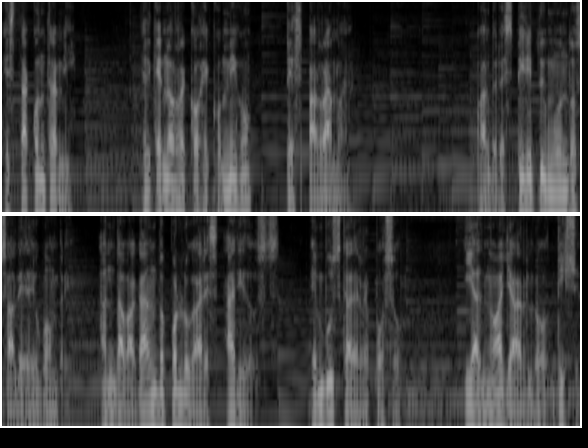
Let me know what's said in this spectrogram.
está contra mí. El que no recoge conmigo desparrama. Cuando el espíritu inmundo sale de un hombre, anda vagando por lugares áridos, en busca de reposo, y al no hallarlo dice,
